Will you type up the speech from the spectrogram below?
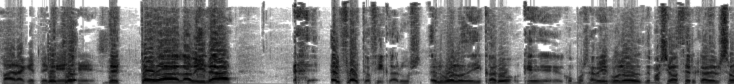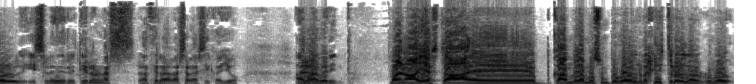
Para que te de, to- de toda la vida. El Flight of Icarus, el vuelo de Ícaro, que como sabéis voló demasiado cerca del sol y se le derritieron las, la cera de las alas y cayó al Bueno. laberinto. Bueno, ahí está. eh, cambiamos un poco el registro del ro-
